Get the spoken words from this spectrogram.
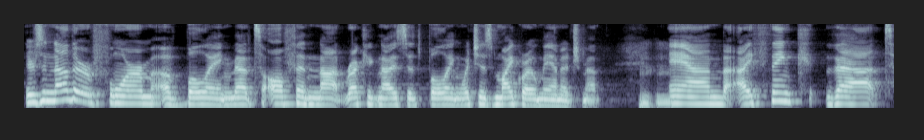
there's another form of bullying that's often not recognized as bullying, which is micromanagement. Mm-hmm. And I think that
